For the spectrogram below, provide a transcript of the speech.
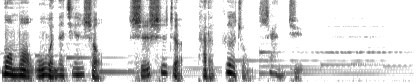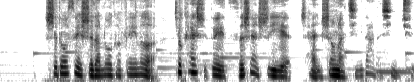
默默无闻地坚守实施着他的各种善举。十多岁时的洛克菲勒就开始对慈善事业产生了极大的兴趣，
